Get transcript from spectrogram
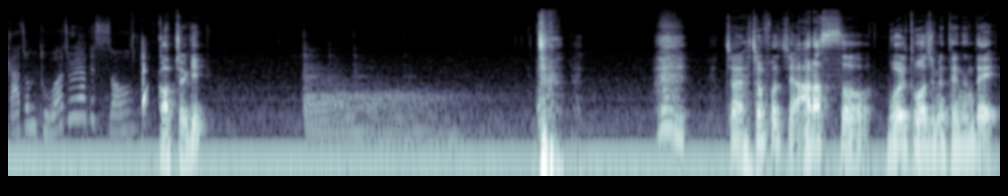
나 좀 도와줘야겠어. 갑자기? 자, 첫 번째, 알았어. 뭘 도와주면 되는데,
